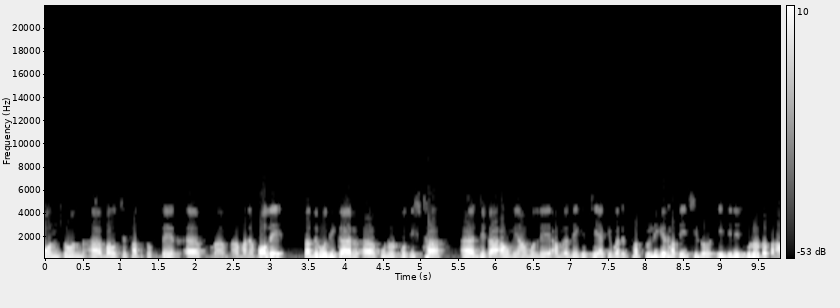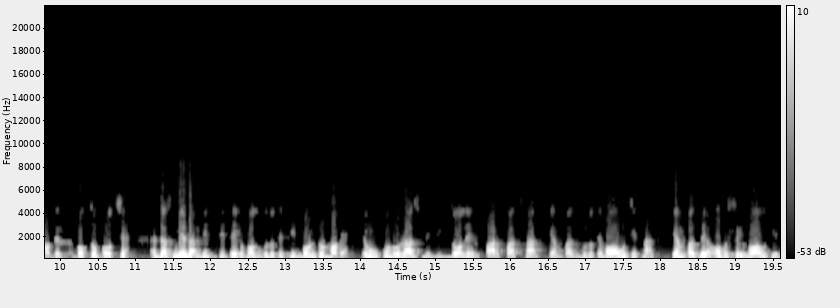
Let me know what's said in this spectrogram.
বন্টন বা হচ্ছে ছাত্রদের মানে হলে তাদের অধিকার পুনঃপ্রতিষ্ঠা যেটা আওয়ামী আমলে আমরা দেখেছি একেবারে ছাত্রলীগের হাতেই ছিল। এই জিনিসগুলোর ব্যাপারে আমাদের বক্তব্য হচ্ছে। জাস্ট মেধার ভিত্তিতে হলগুলোতে সিট বন্টন হবে এবং কোনো রাজনৈতিক দলের পারপাস সার্ভ ক্যাম্পাসগুলোতে হওয়া উচিত না। ক্যাম্পাসে অবশ্যই হওয়া উচিত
